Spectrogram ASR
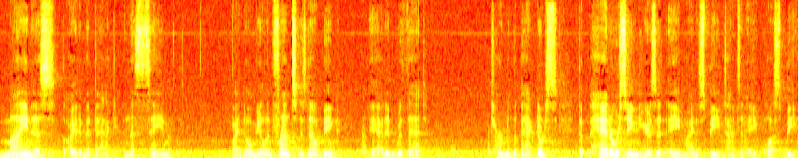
minus the item in back, and the same binomial in front is now being added with that term in the back. Notice the pattern we're seeing here is an A minus B times an A plus B.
